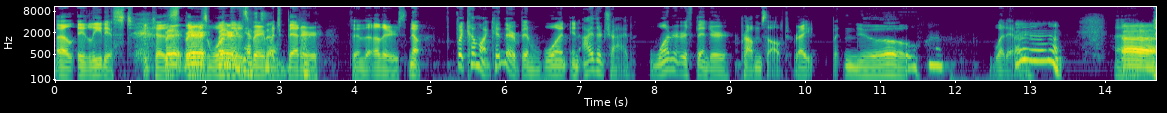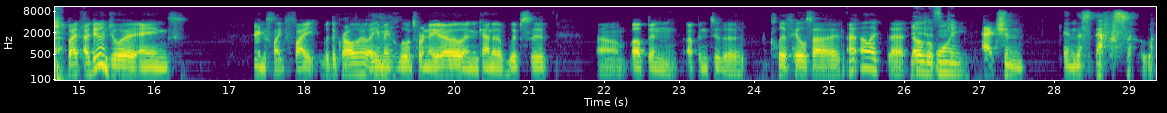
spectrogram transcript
know. uh, elitist because very, there is one that is very them. much better than the others. No, but come on, couldn't there have been one in either tribe? One Earthbender, problem solved, right? But no, whatever. I don't know. Uh, uh, but I do enjoy Aang's Aang's like fight with the crawler. Like he makes a little tornado and kind of whips it um, up and up into the cliff hillside. I, I like that. That yeah, was the only good... action in this episode.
